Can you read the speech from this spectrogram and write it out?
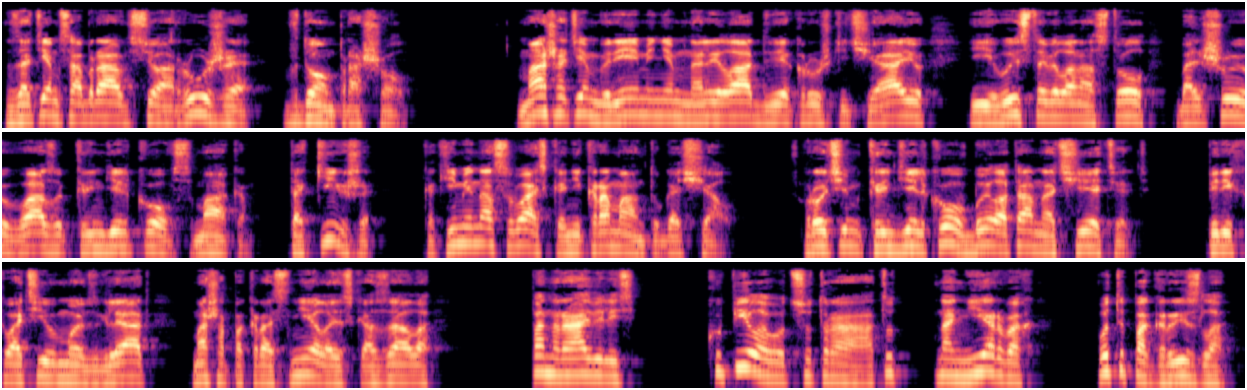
Затем, собрав все оружие, в дом прошел. Маша тем временем налила две кружки чаю и выставила на стол большую вазу крендельков с маком, таких же, какими нас Васька некромант угощал. Впрочем, крендельков было там на четверть. Перехватив мой взгляд, Маша покраснела и сказала «Понравились. Купила вот с утра, а тут на нервах, вот и погрызла».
